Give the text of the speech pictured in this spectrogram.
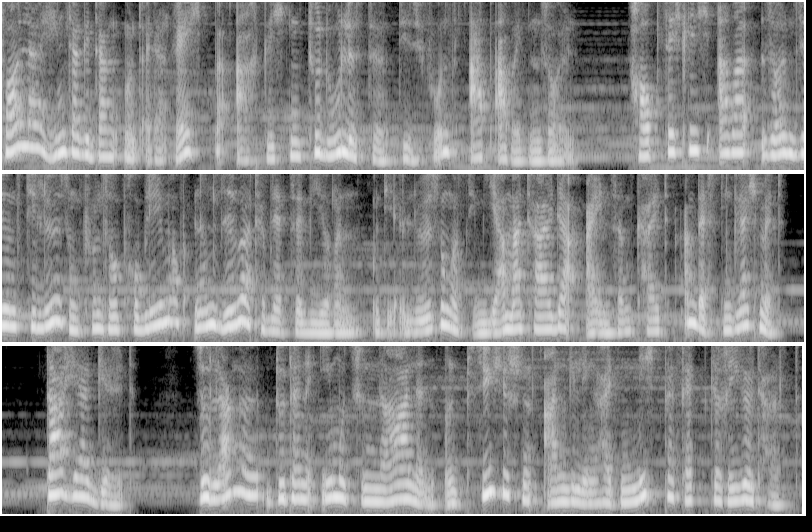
voller Hintergedanken und einer recht beachtlichen To-Do-Liste, die sie für uns abarbeiten sollen. Hauptsächlich aber sollen sie uns die Lösung für unsere Probleme auf einem Silbertablett servieren und die Erlösung aus dem Jammertal der Einsamkeit am besten gleich mit. Daher gilt, solange du deine emotionalen und psychischen Angelegenheiten nicht perfekt geregelt hast,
